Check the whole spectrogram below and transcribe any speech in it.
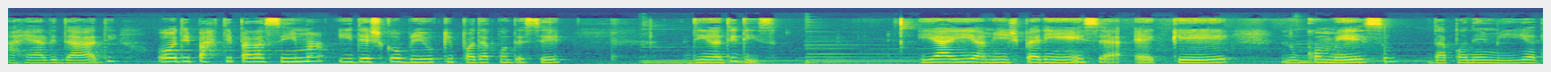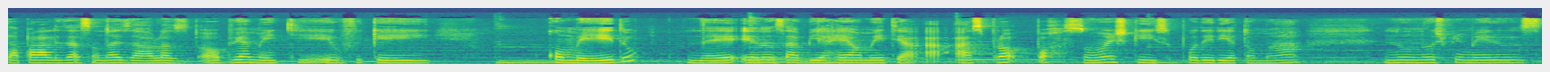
a realidade ou de partir para cima e descobrir o que pode acontecer diante disso. E aí a minha experiência é que no começo da pandemia, da paralisação das aulas, obviamente eu fiquei com medo, né? Eu não sabia realmente a, a, as proporções que isso poderia tomar no, nos primeiros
